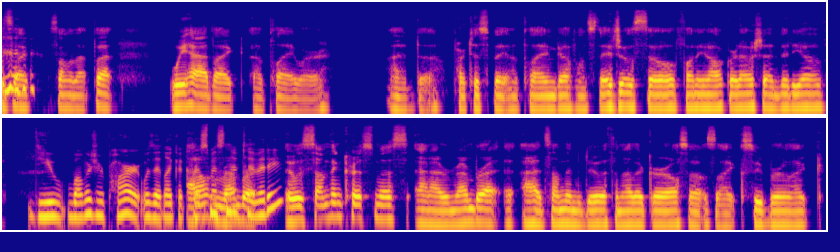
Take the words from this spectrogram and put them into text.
it's like some of that. But we had like a play where I had to participate in a play and go up on stage. It was so funny and awkward. I wish I had video of. Do you? What was your part? Was it like a Christmas nativity? It was something Christmas, and I remember I, I had something to do with another girl, so it was like super like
